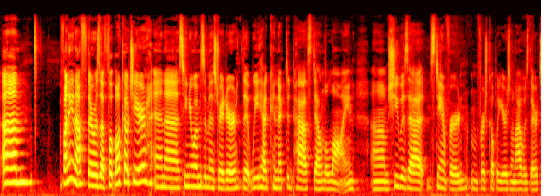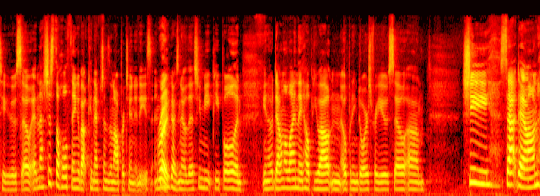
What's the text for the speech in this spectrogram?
um, funny enough, there was a football coach here and a senior women's administrator that we had connected paths down the line. Um, she was at Stanford the first couple years when I was there too. So, and that's just the whole thing about connections and opportunities. And Right. you guys know this. You meet people, and you know down the line they help you out and opening doors for you. So. Um, she sat down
